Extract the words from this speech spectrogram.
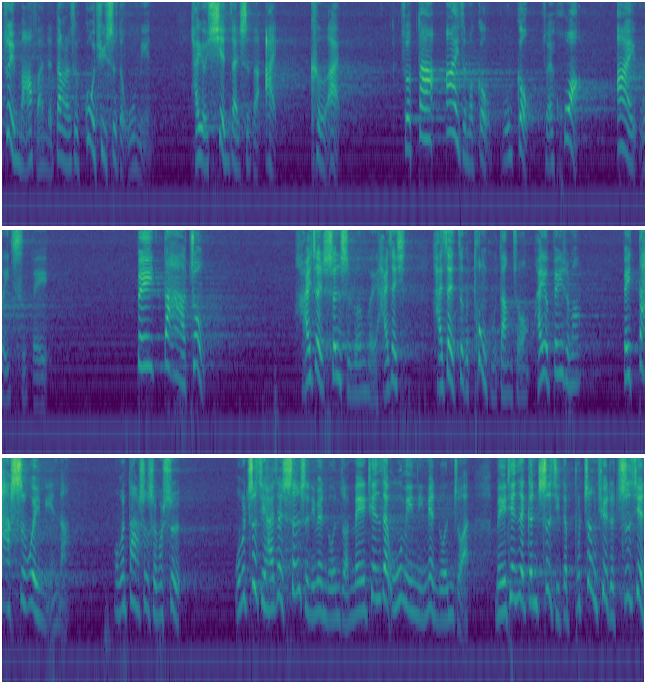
最麻烦的当然是过去式的无名，还有现在式的爱。可爱，说大爱怎么够？不够，所以化爱为慈悲，悲大众还在生死轮回，还在还在这个痛苦当中，还有悲什么？悲大事未明呐！我们大事什么事？我们自己还在生死里面轮转，每天在无名里面轮转，每天在跟自己的不正确的知见、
